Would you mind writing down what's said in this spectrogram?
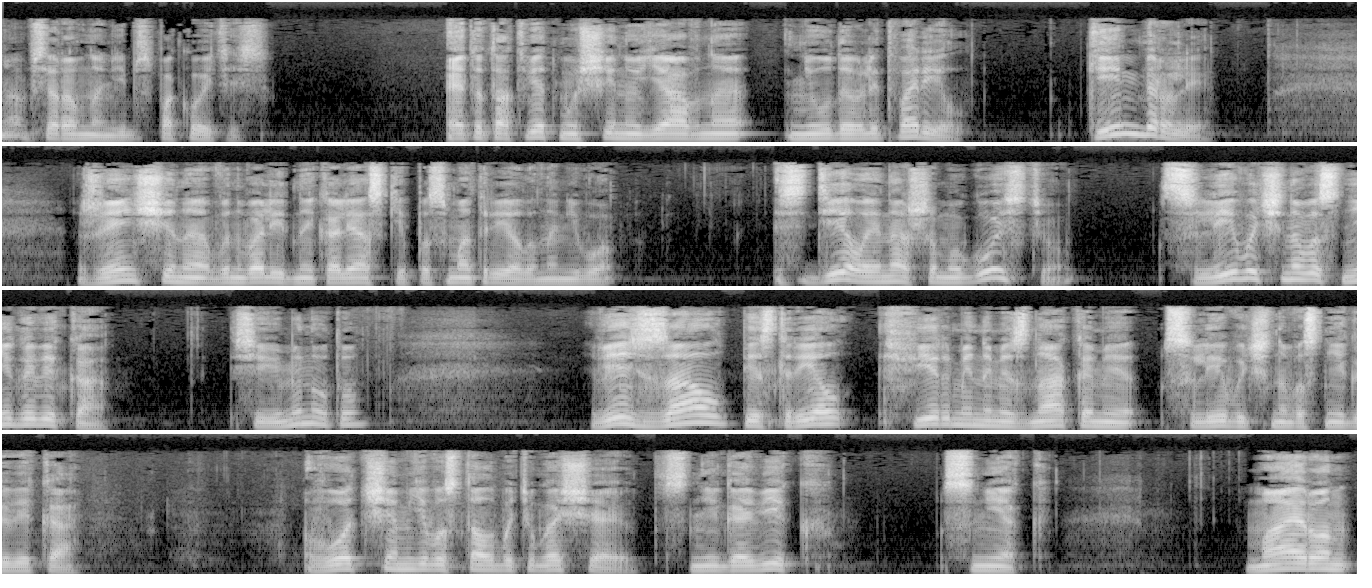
А все равно не беспокойтесь. Этот ответ мужчину явно не удовлетворил. Кимберли? Женщина в инвалидной коляске посмотрела на него. Сделай нашему гостю сливочного снеговика. Сию минуту. Весь зал пестрел фирменными знаками сливочного снеговика. Вот чем его, стал быть, угощают. Снеговик, снег. Майрон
